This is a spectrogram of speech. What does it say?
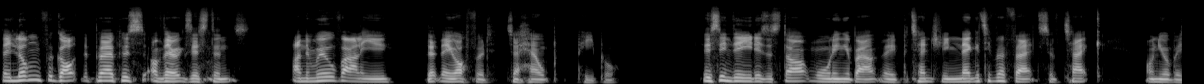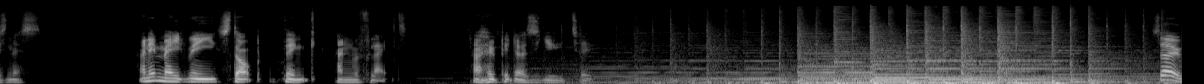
They long forgot the purpose of their existence and the real value that they offered to help people. This indeed is a stark warning about the potentially negative effects of tech on your business. And it made me stop, think, and reflect. I hope it does you too. So,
